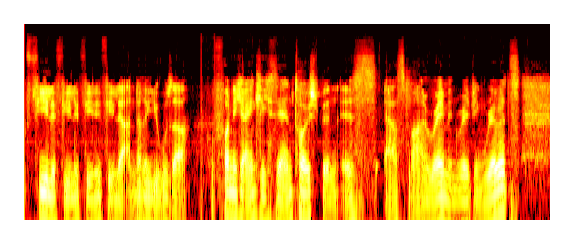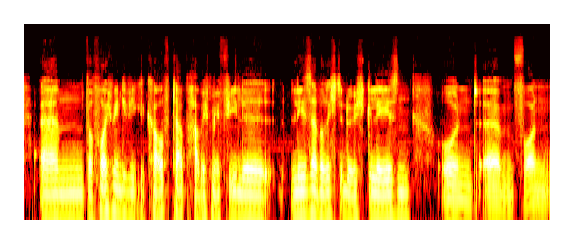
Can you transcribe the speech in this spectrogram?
viele, viele, viele, viele andere User. Wovon ich eigentlich sehr enttäuscht bin, ist erstmal Rayman Raving Rabbits. Ähm, bevor ich mir die Wii gekauft habe, habe ich mir viele Leserberichte durchgelesen und ähm, von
